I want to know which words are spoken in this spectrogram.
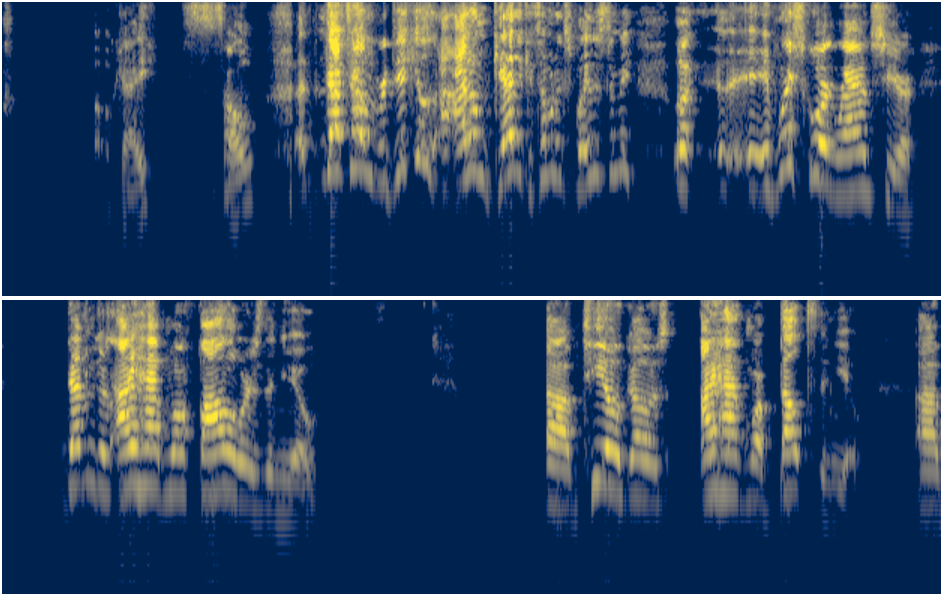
Okay, so uh, that's how ridiculous. I, I don't get it. Can someone explain this to me? Look, if we're scoring rounds here, Devin goes, I have more followers than you. Uh, Tio goes, I have more belts than you. Uh,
